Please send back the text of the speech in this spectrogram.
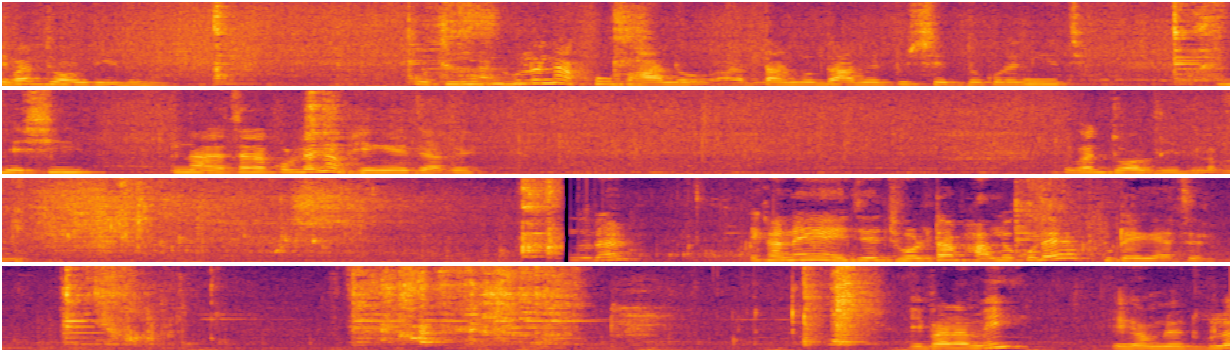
এবার জল দিয়ে দেবো। কচুরমুখিগুলো না খুব ভালো, আর তার মধ্যে আগে একটু সেদ্ধ করে নিয়েছি। বেশি নাড়াচাড়া করলে না ভেঙে যাবে। এবার জল দিয়ে দিলাম। বন্ধুরা, এখানে এই যে ঝোলটা ভালো করে ফুটে গেছে। এবার আমি এই অমলেটগুলো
